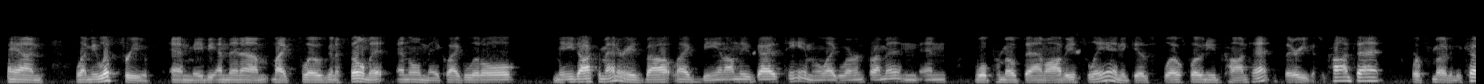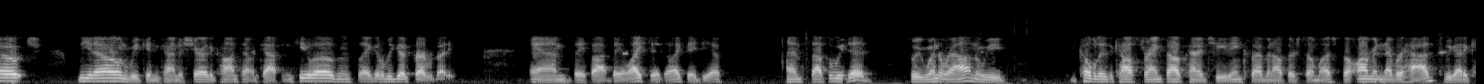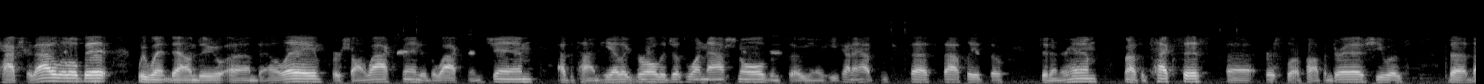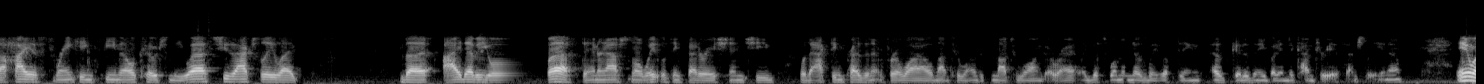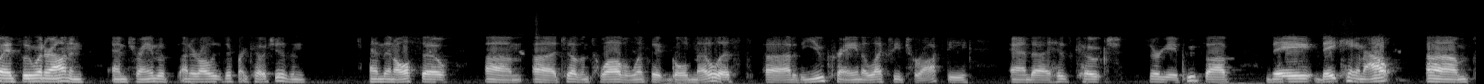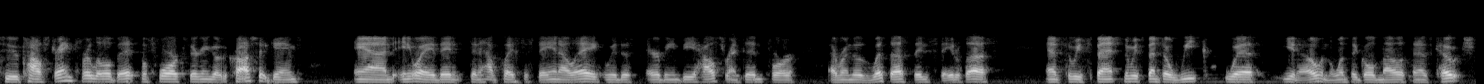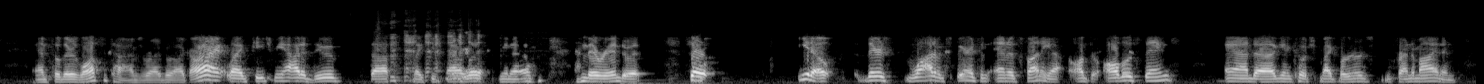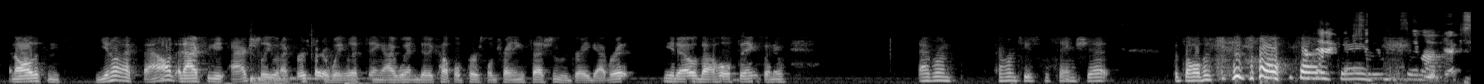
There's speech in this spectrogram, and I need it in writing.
and let me lift for you. And maybe and then um like Flo's gonna film it and they'll make like little mini documentaries about like being on these guys' team and like learn from it and and we'll promote them obviously and it gives Flo Flo needs content. So there you get some content. We're promoting the coach, you know, and we can kind of share the content with Caffeine Kilos and it's like it'll be good for everybody. And they thought they liked it, they liked the idea. And so that's what we did. So we went around and we a couple days of Cal Strength. I was kind of cheating because I've been out there so much, but Armin never had. So we got to capture that a little bit. We went down to um, to LA for Sean Waxman, to the Waxman's gym. At the time, he had a girl that just won nationals, and so you know he kind of had some success with athletes, so did under him. Went out to Texas. Uh, Ursula Papandrea, she was the the highest ranking female coach in the U.S. She's actually like the IWF, the International Weightlifting Federation. She was acting president for a while, not too long, not too long ago, right? Like this woman knows weightlifting as good as anybody in the country, essentially, you know. Anyway, so we went around and and trained with under all these different coaches, and and then also um, uh, 2012 Olympic gold medalist uh, out of the Ukraine, Alexei Torokhtiy, and uh, his coach Sergey Putsov. They they came out um, to Cal Strength for a little bit before because they're going to go to the CrossFit Games, And anyway, they didn't have a place to stay in LA. We had this Airbnb house rented for everyone that was with us. They just stayed with us. And so we spent, then we spent a week with, you know, and the Olympic gold medalist and his coach. And so there's lots of times where I'd be like, all right, like teach me how to do stuff, like lift, you know, and they were into it. So, you know, there's a lot of experience and, and it's funny uh, all those things. And, uh, again, coach Mike Burgener's a friend of mine and, and all this. And, you know what I found? And actually, actually, when I first started weightlifting, I went and did a couple personal training sessions with Greg Everett. You know that whole thing. So I knew everyone everyone teaches the same shit. It's all the it's all, it's all the same. same. Object.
